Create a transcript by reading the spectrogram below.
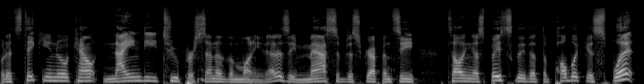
but it's taking into account 92% of the money. That is a massive discrepancy, telling us basically that the public is split,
